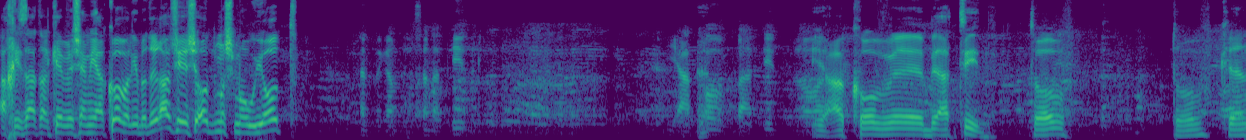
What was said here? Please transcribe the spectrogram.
אחיזת הרכב ושם יעקב, אבל בדירה שיש עוד משמעויות. זה גם בלשון עתיד. יעקב. יעקב אה, בעתיד. טוב, טוב, כן.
